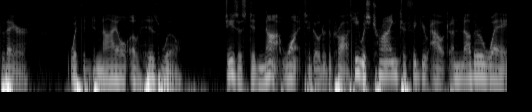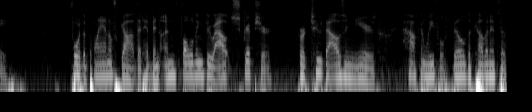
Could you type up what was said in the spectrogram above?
there with the denial of his will. Jesus did not want to go to the cross. He was trying to figure out another way for the plan of God that had been unfolding throughout Scripture for 2,000 years. How can we fulfill the covenants of,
